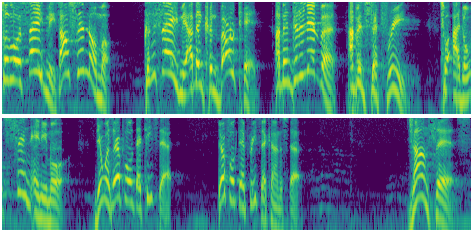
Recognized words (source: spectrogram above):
So the Lord saved me. So I don't sin no more. Because He saved me. I've been converted. I've been delivered. I've been set free. So I don't sin anymore. There was there folk that teach that. There are folk that preach that kind of stuff. John says,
